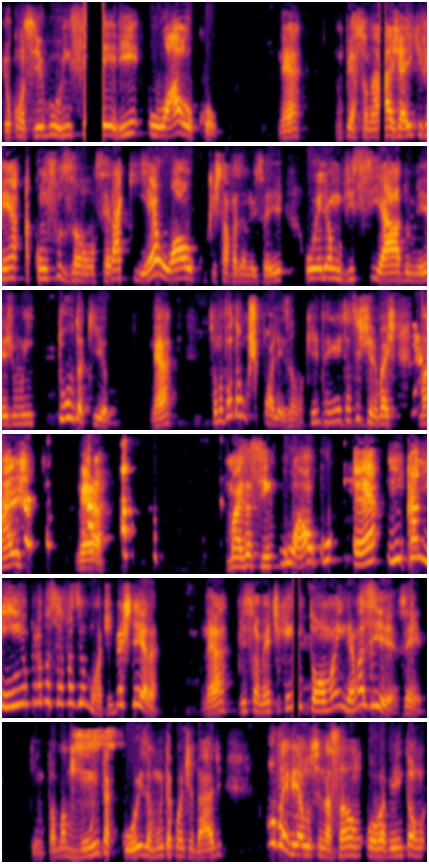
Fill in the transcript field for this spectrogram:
eu consigo inserir o álcool, né, um personagem aí que vem a, a, confusão. Será que é o álcool que está fazendo isso aí? Ou ele é um viciado mesmo em tudo aquilo, né? Só não vou dar um spoilerzão aqui, tem gente assistindo, mas, mas, né? Mas assim, o álcool é um caminho para você fazer um monte de besteira, né? Principalmente quem toma em demasia, assim, quem toma muita coisa, muita quantidade, ou vai ver alucinação, ou vai ver. Então,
